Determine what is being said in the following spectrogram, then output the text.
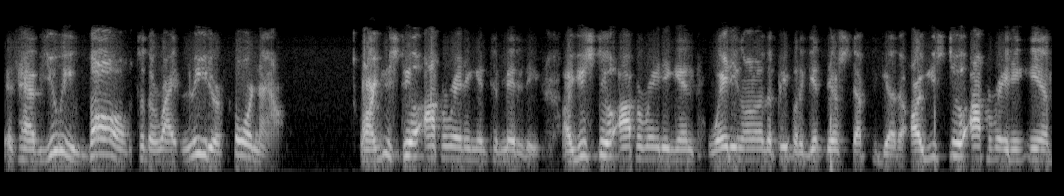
is, have you evolved to the right leader for now? Are you still operating in timidity? Are you still operating in waiting on other people to get their stuff together? Are you still operating in,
